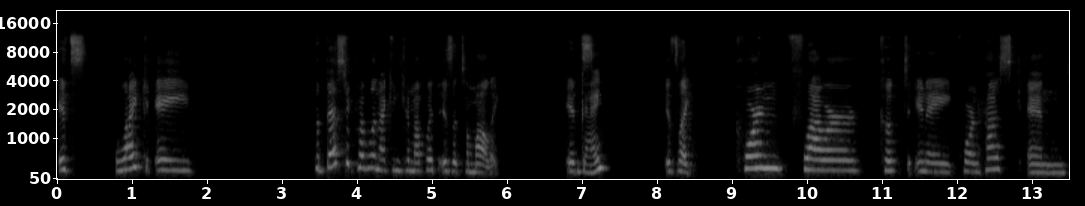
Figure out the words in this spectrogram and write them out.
It's like a, the best equivalent I can come up with is a tamale. It's, okay. It's like corn flour cooked in a corn husk and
